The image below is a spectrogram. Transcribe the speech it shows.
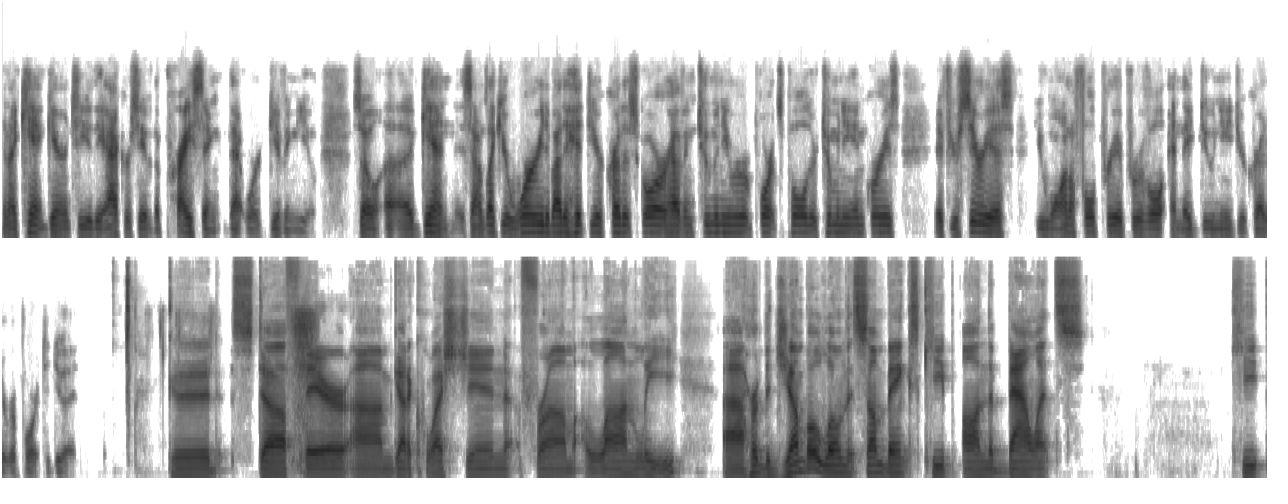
and I can't guarantee you the accuracy of the pricing that we're giving you. So uh, again, it sounds like you're worried about a hit to your credit score or having too many reports pulled or too many inquiries. If you're serious, you want a full pre approval and they do need your credit report to do it. Good stuff there. Um, got a question from Lon Lee. Uh, heard the jumbo loan that some banks keep on the balance keep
